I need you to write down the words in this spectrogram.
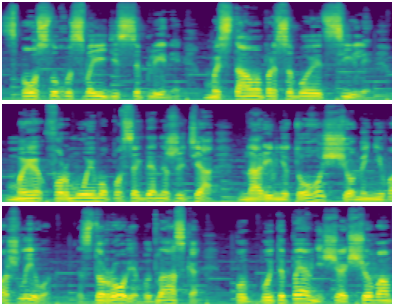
З послуху своїй дисципліні. Ми ставимо перед собою цілі. Ми формуємо повсякденне життя на рівні того, що мені важливо. Здоров'я, будь ласка. Будьте певні, що якщо вам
